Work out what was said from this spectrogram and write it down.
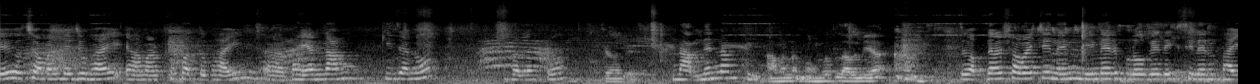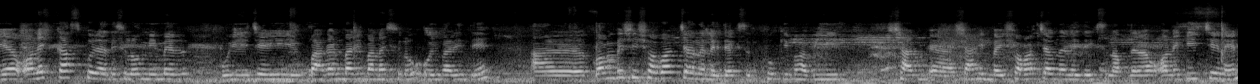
এই হচ্ছে আমার মেজু ভাই আমার ফুফাতো ভাই। ভাইয়ার নাম কি জানো? বলেন তো। নামদের নাম কি? আমার নাম মোহাম্মদ লাল মিয়া। তো আপনারা সবাই চেনেন, মিমের ব্লগে দেখছিলেন, ভাইয়া অনেক কাজ করে দিছিল, মিমের ওই যে বাগান বাড়ি বানাইছিল, ওই বাড়িতে। আর কম বেশি সবার চ্যানেলে দেখছেন, খুকি ভাবি শাহিন ভাই, সবার চ্যানেলে দেখছেন আপনারা, অনেকেই চেনেন।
